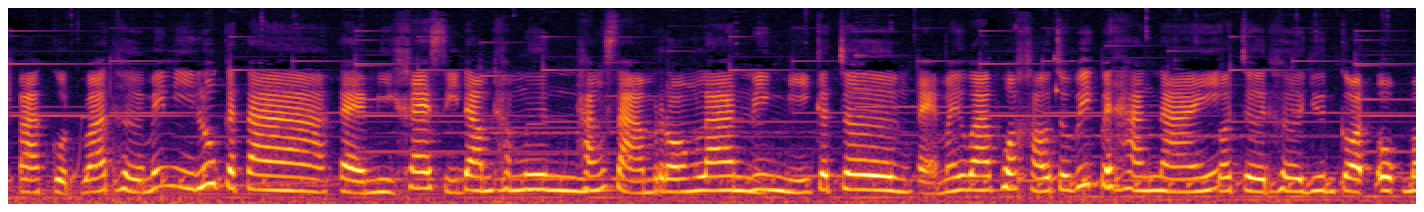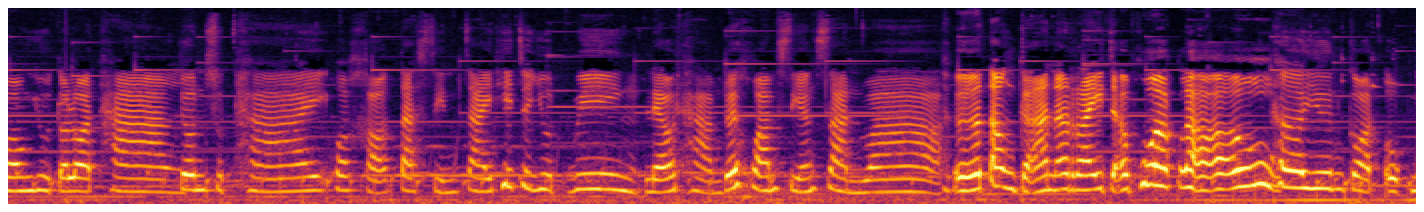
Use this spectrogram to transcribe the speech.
ๆ ปรากฏว่าเธอไม่มีลูกกระตา แต่มีแค่สีดำทะมึน ทั้งสามร้องลั่นวิ่งหนีกระเจิง แต่ไม่ว่าพวกเขาจะวิ่งไปทางไหน ก็เจอเธอยืนกอดอกมองอยู่ตลอดทาง จนสุดท้าย พวกเขาตัดสินใจที่จะหยุดวิ่ง แล้วถามด้วยความเสียงสั่นว่า เออต้องการอะไรจากพวกเรา เธอยืนกอดอกเ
